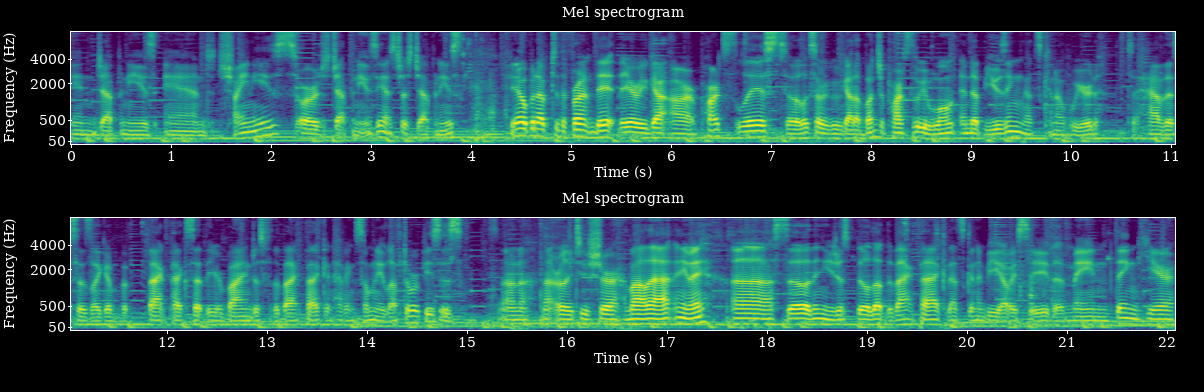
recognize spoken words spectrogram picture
in Japanese and Chinese, or just Japanese. Yeah, it's just Japanese. If you open up to the front bit there, we've got our parts list. So it looks like we've got a bunch of parts that we won't end up using. That's kind of weird to have this as like a backpack set that you're buying just for the backpack and having so many leftover pieces. So I don't know, not really too sure about that. Anyway, uh, so then you just build up the backpack. That's going to be obviously the main thing here.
